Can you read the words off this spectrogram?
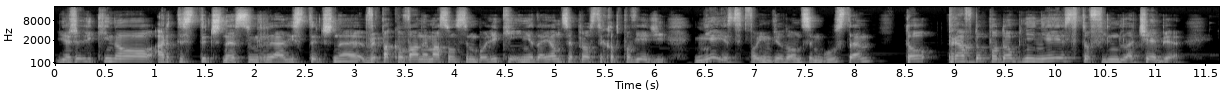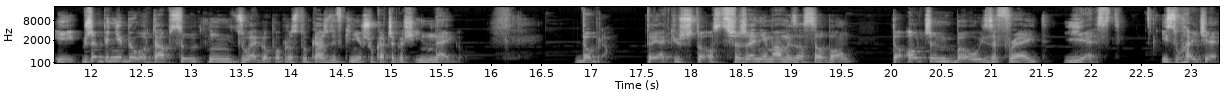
Jeżeli kino artystyczne, surrealistyczne, wypakowane masą symboliki i nie dające prostych odpowiedzi nie jest twoim wiodącym gustem, to prawdopodobnie nie jest to film dla ciebie. I żeby nie było, to absolutnie nic złego, po prostu każdy w kinie szuka czegoś innego. Dobra, to jak już to ostrzeżenie mamy za sobą, to o czym Bo is Afraid jest? I słuchajcie,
